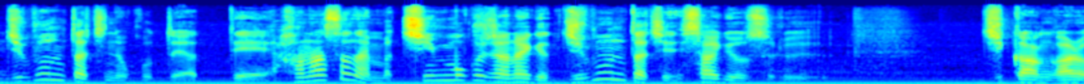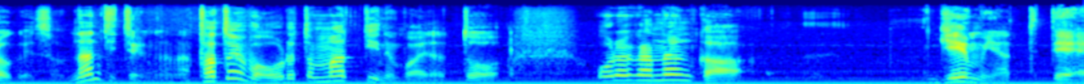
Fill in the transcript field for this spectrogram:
自分たちのことやって話さない、まあ、沈黙じゃないけど自分たちで作業する時間があるわけですよ。なんて言ってるのかな例えば俺とマッティの場合だと俺がなんかゲームやってて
